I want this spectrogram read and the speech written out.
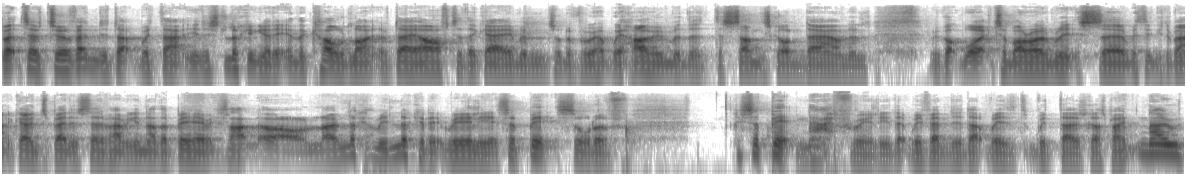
But to, to have ended up with that, you're just looking at it in the cold light of day after the game, and sort of we're, we're home, and the, the sun's gone down, and we've got work tomorrow, and it's uh, we're thinking about going to bed instead of having another beer. It's like, oh no, look! I mean, look at it. Really, it's a bit sort of it's a bit naff, really, that we've ended up with with those guys playing. No,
